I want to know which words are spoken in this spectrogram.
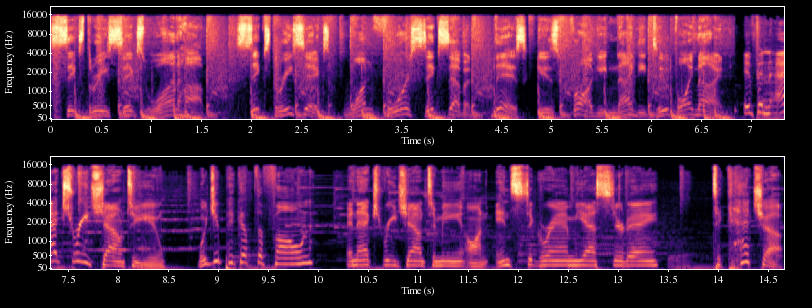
636 1 Hop. 636 1467. This is Froggy 92.9. If an ex reached out to you, would you pick up the phone? An ex reached out to me on Instagram yesterday to catch up.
